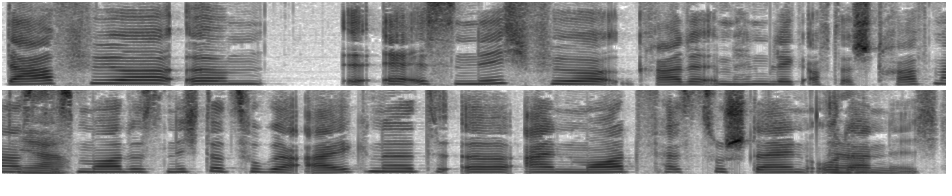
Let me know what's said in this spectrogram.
Dafür ähm, äh, er ist nicht für, gerade im Hinblick auf das Strafmaß ja. des Mordes, nicht dazu geeignet, äh, einen Mord festzustellen oder ja. nicht.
